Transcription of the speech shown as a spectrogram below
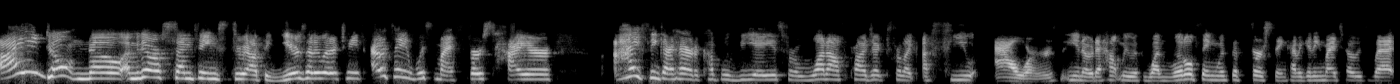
I don't know. I mean, there are some things throughout the years that I would have changed. I would say with my first hire, I think I hired a couple of VAs for a one-off project for like a few hours, you know, to help me with one little thing was the first thing, kind of getting my toes wet,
